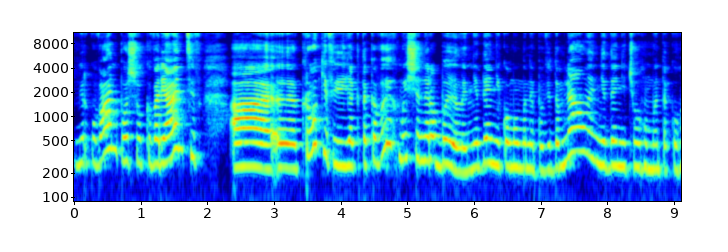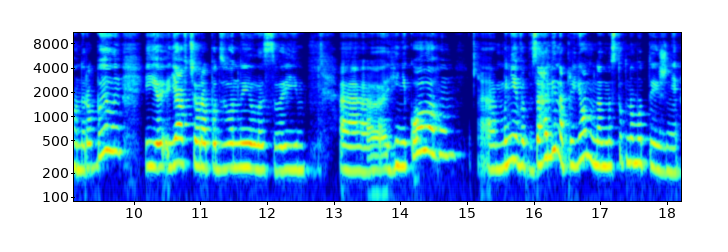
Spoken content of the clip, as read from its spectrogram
міркувань, пошук варіантів. А е, кроків як такових ми ще не робили. Ніде нікому ми не повідомляли, ніде нічого ми такого не робили. І я вчора подзвонила своїм е, гінекологу. Е, мені взагалі на прийом на наступному тижні.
